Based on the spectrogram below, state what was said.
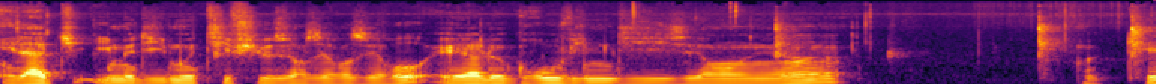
Et là, tu- il me dit motif user 00. Et là, le groove, il me dit 01. Ok.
